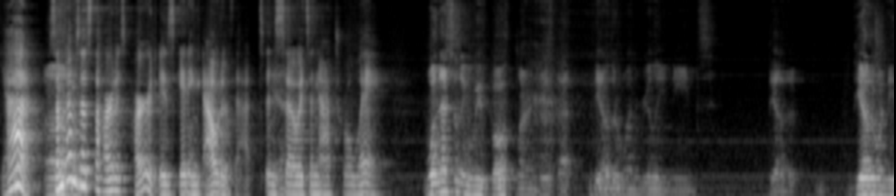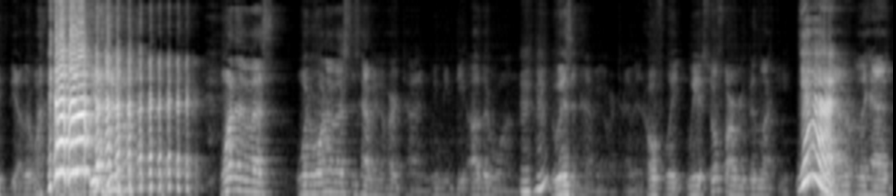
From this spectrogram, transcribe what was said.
Yeah. Sometimes Um, that's the hardest part is getting out of that. And Yeah. so it's a natural way. Well, that's something we've both learned is that the other one really needs the other. The other one needs the other one. one of us, when one of us is having a hard time, the other one hmm who isn't having a hard time. And hopefully, we so far we've been lucky. We Yeah. haven't really had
